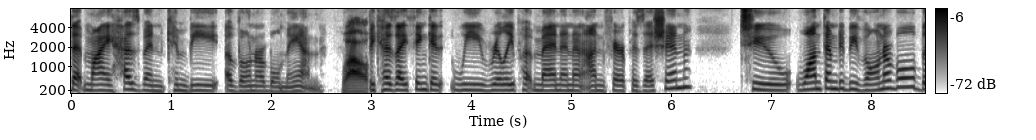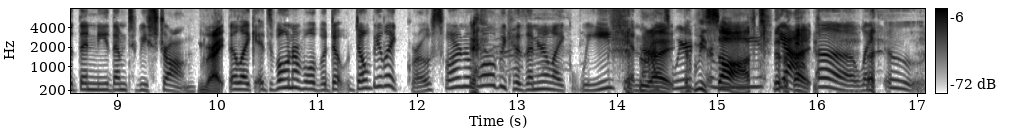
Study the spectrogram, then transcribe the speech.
that my husband can be a vulnerable man Wow. because i think it, we really put men in an unfair position to want them to be vulnerable but then need them to be strong Right. they're like it's vulnerable but don't, don't be like gross vulnerable because then you're like weak and that's Right. weird Don't be for me. soft. yeah Right. uh, like ooh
